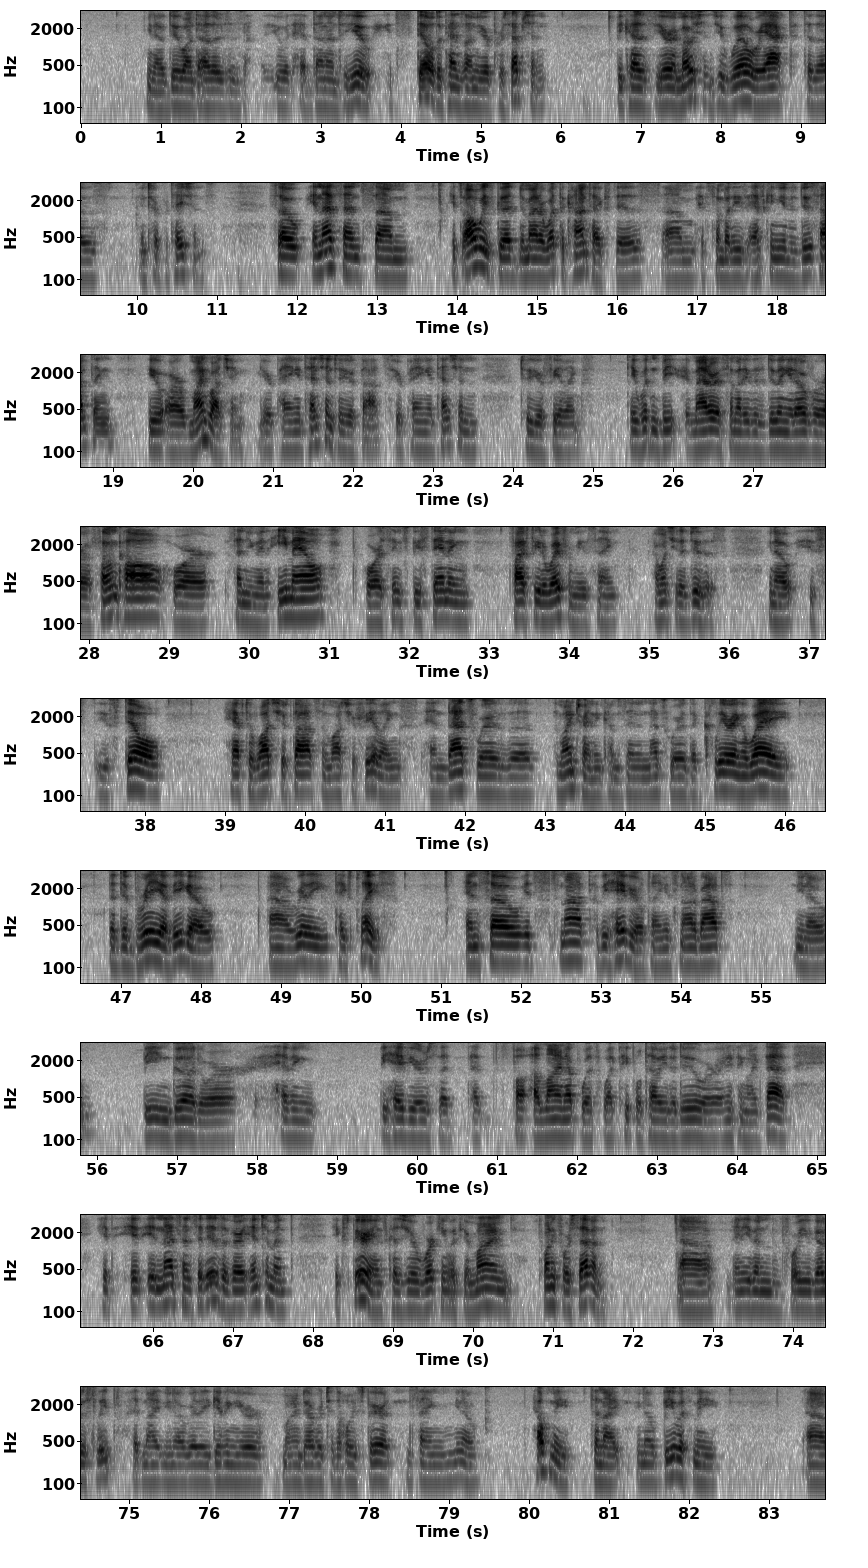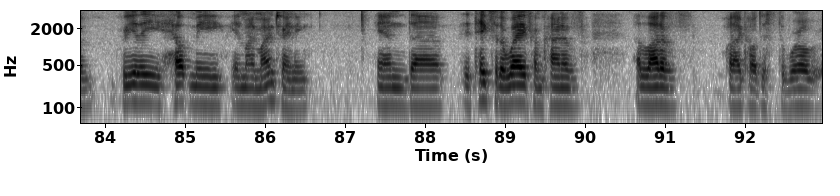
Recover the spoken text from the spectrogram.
You know, do unto others as you would have done unto you. It still depends on your perception because your emotions, you will react to those interpretations. So in that sense, um, it's always good, no matter what the context is, um, if somebody's asking you to do something, you are mind watching, you're paying attention to your thoughts, you're paying attention to your feelings. It wouldn't be matter if somebody was doing it over a phone call or sending you an email or seems to be standing five feet away from you saying, I want you to do this. You know, you, you still have to watch your thoughts and watch your feelings, and that's where the, the mind training comes in, and that's where the clearing away the debris of ego uh, really takes place. And so it's not a behavioral thing, it's not about, you know, being good or having behaviors that, that line up with what people tell you to do or anything like that. It, it, in that sense, it is a very intimate experience because you're working with your mind 24-7. Uh, and even before you go to sleep at night, you know, really giving your mind over to the Holy Spirit and saying, you know, help me tonight, you know, be with me, uh, really help me in my mind training. And uh, it takes it away from kind of a lot of what I call just the world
